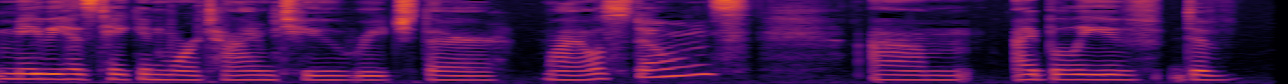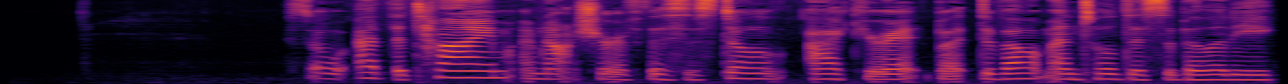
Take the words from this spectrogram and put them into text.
maybe has taken more time to reach their milestones. Um, I believe. De- so at the time, I'm not sure if this is still accurate, but developmental disability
